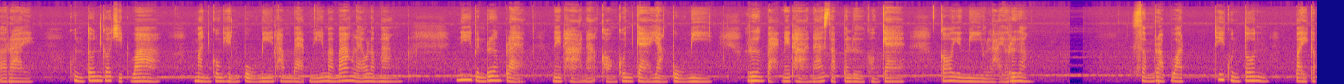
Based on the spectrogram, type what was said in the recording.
อะไร คุณต้นก็คิดว่า มันคงเห็นปู่มีทำแบบนี้มาบ้างแล้วละมัง นี่เป็นเรื่องแปลกในฐานะของคนแก่อย่างปู่มี เรื่องแปลกในฐานะสับเปลือของแก ก็ยังมีอยู่หลายเรื่องสำหรับวัดที่คุณต้นไปกับ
